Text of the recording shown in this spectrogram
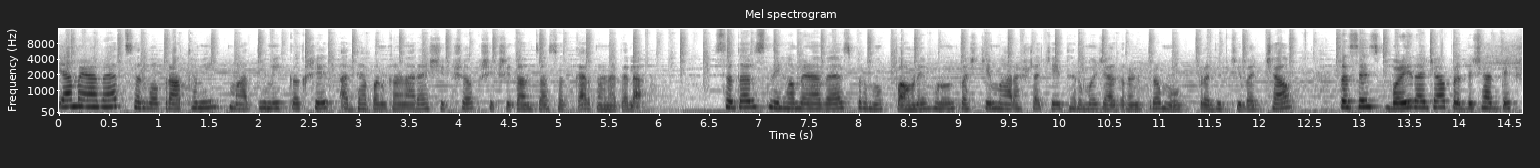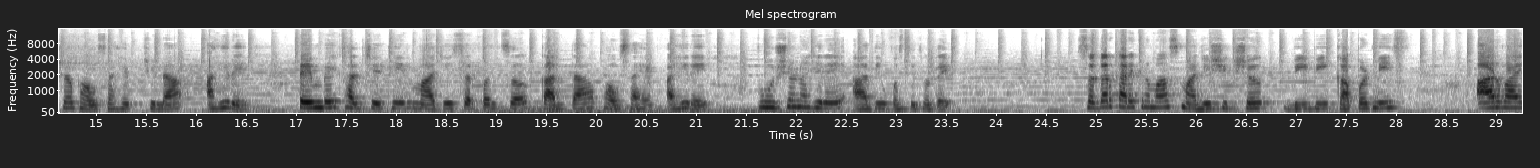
या मेळाव्यात सर्व प्राथमिक माध्यमिक कक्षेत अध्यापन करणाऱ्या शिक्षक शिक्षिकांचा सत्कार करण्यात आला. सदर स्नेह मेळाव्यास प्रमुख पाहुणे म्हणून पश्चिम महाराष्ट्राचे धर्मजागरण प्रमुख प्रदीपजी बच्छाव तसेच बळीराजा प्रदेशाध्यक्ष भाऊसाहेब चिला आहिरे टेंबे खालचे येथील माजी सरपंच कांता भाऊसाहेब आहिरे भूषण आहिरे आदी उपस्थित होते. सदर कार्यक्रमास माजी शिक्षक B B Kapadnis R Y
